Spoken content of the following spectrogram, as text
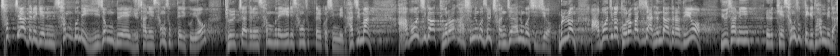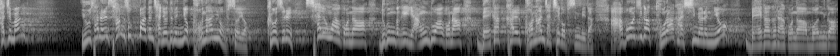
첫째 아들에게는 3분의 2 정도의 유산이 상속되고요. 둘째 아들은 3분의 1이 상속될 것입니다. 하지만 아버지가 돌아가시는 것을 전제하는 것이지요. 물론 아버지가 돌아가시지 않는다 하더라도요 유산이 이렇게 상속되기도 합니다. 하지만 유산을 상속받은 자녀들은요 권한이 없어요. 그것을 사용하거나 누군가에게 양도하거나 매각할 권한 자체가 없습니다. 아버지가 돌아가시면은요 매각을 하거나 뭔가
